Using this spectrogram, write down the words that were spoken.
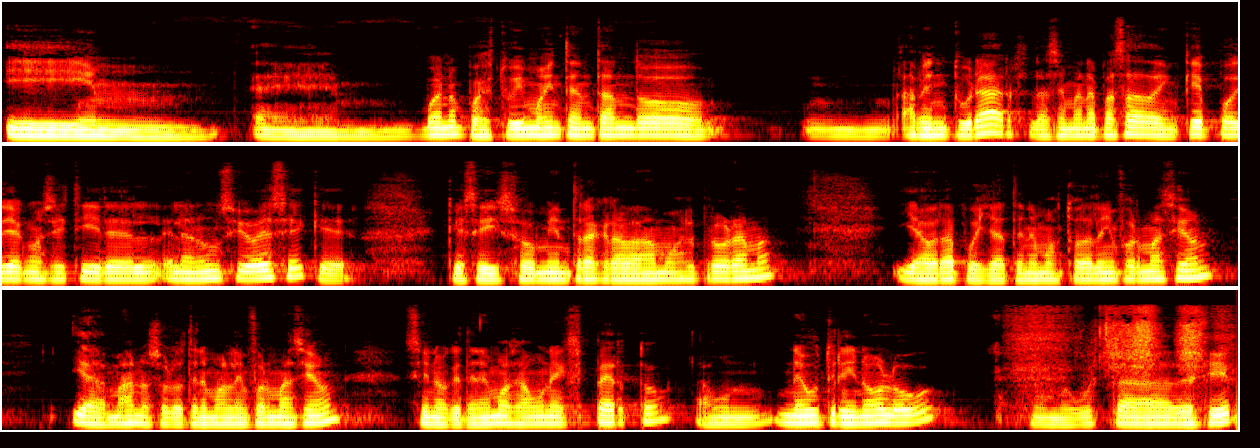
Y mm, eh, bueno, pues estuvimos intentando mm, aventurar la semana pasada en qué podía consistir el, el anuncio ese que, que se hizo mientras grabábamos el programa. Y ahora pues ya tenemos toda la información. Y además no solo tenemos la información, sino que tenemos a un experto, a un neutrinólogo, como me gusta decir,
